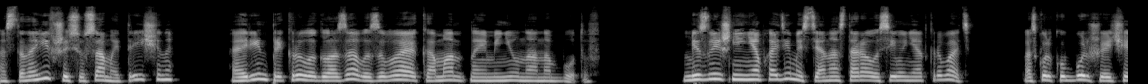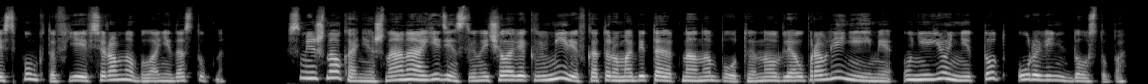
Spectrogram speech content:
Остановившись у самой трещины, Айрин прикрыла глаза, вызывая командное меню наноботов. Без лишней необходимости она старалась его не открывать, поскольку большая часть пунктов ей все равно была недоступна. Смешно, конечно, она единственный человек в мире, в котором обитают наноботы, но для управления ими у нее не тот уровень доступа.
